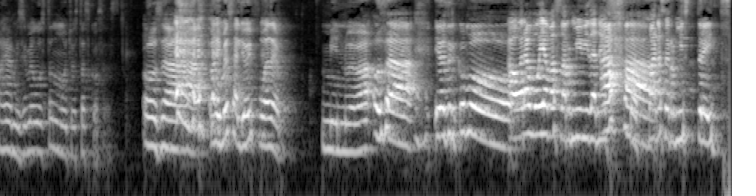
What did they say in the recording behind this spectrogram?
Ay, a mí sí me gustan mucho estas cosas. O sea, a mí me salió y fue de mi nueva, o sea, iba a decir como... Ahora voy a basar mi vida en esto. Ajá. Van a ser mis traits.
